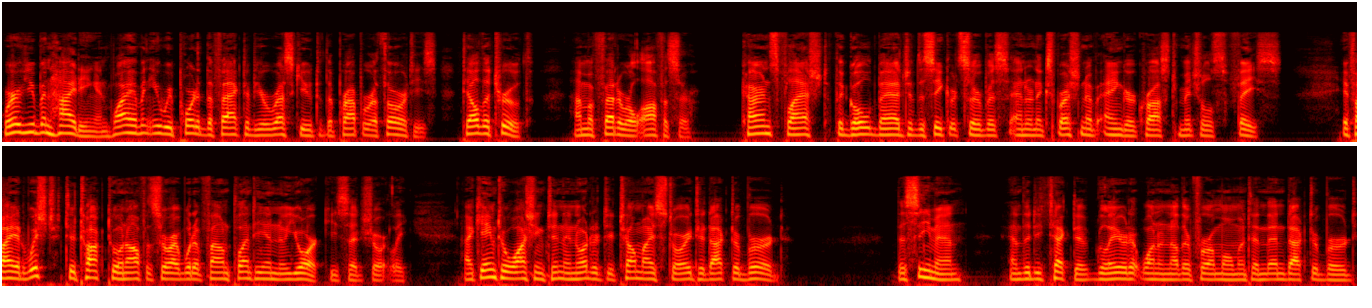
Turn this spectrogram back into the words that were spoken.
"Where have you been hiding, and why haven't you reported the fact of your rescue to the proper authorities? Tell the truth. I'm a Federal officer." Carnes flashed the gold badge of the Secret Service and an expression of anger crossed Mitchell's face. "If I had wished to talk to an officer I would have found plenty in New York," he said shortly. "I came to Washington in order to tell my story to Dr. Bird." The seaman and the detective glared at one another for a moment and then Dr. Bird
